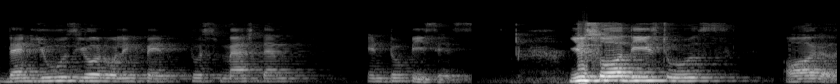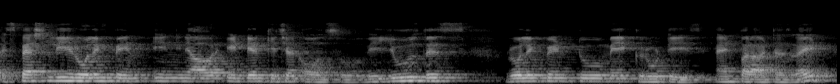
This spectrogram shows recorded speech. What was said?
then use your rolling pin to smash them into pieces. You saw these tools or especially rolling pin in our Indian kitchen also. We use this rolling pin to make rotis and parathas, right?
